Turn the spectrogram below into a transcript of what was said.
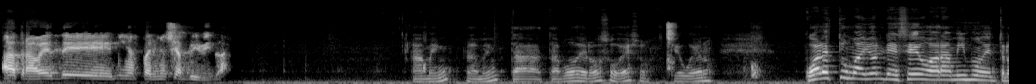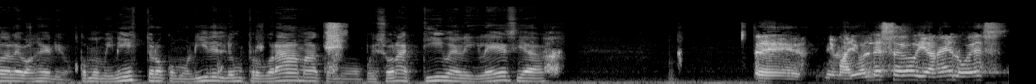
a través de mis experiencias vividas. Amén, amén. Está, está poderoso eso. Qué bueno. ¿Cuál es tu mayor deseo ahora mismo dentro del Evangelio? Como ministro, como líder de un programa, como persona activa en la iglesia. Eh, mi mayor deseo y anhelo es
